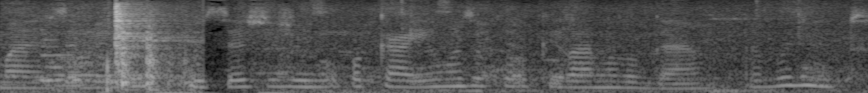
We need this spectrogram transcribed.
mas é bem, o cesto de roupa caiu, mas eu coloquei lá no lugar. Tá bonito.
